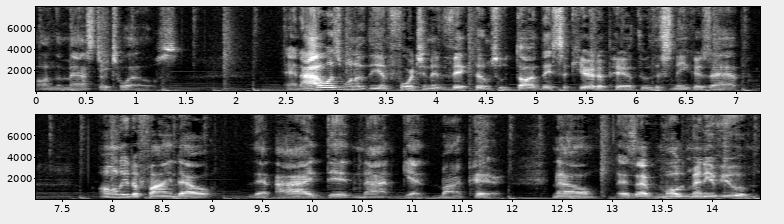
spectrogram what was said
on the Master 12s. And I was one of the unfortunate victims who thought they secured a pair through the SNKRS app, only to find out that I did not get my pair. Now, as I've, most, many of you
